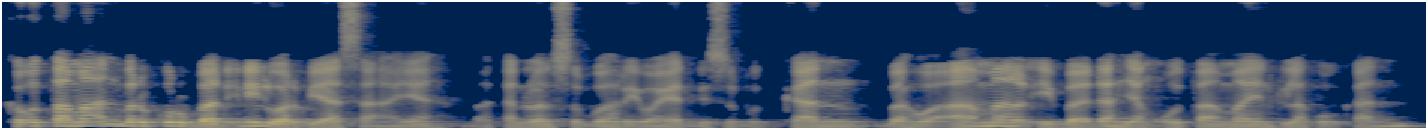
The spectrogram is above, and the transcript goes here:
Keutamaan berkurban ini luar biasa ya. Bahkan dalam sebuah riwayat disebutkan bahwa amal ibadah yang utama yang dilakukan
